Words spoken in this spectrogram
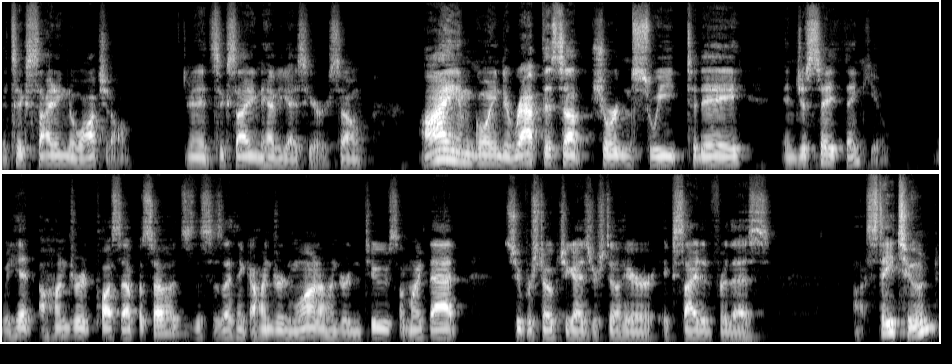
It's exciting to watch it all, and it's exciting to have you guys here. So. I am going to wrap this up short and sweet today and just say thank you we hit 100 plus episodes. This is, I think, 101, 102, something like that. Super stoked you guys are still here. Excited for this. Uh, stay tuned.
